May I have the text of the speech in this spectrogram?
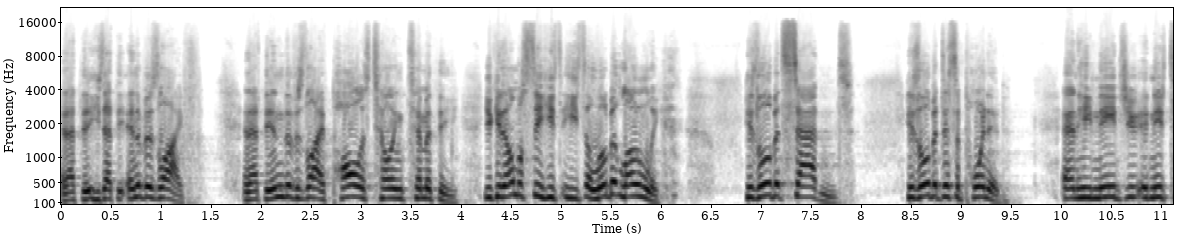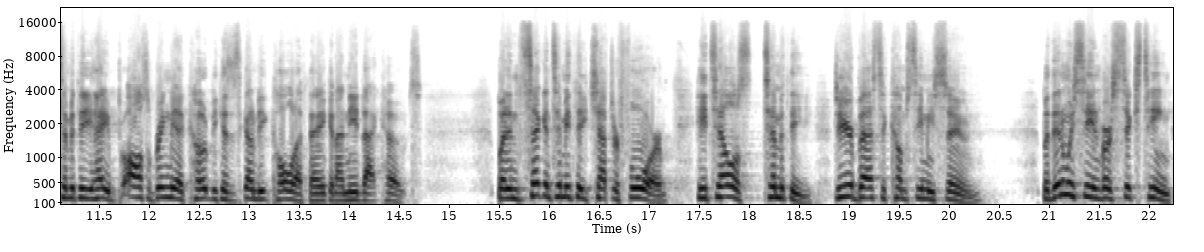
And at the, he's at the end of his life. And at the end of his life, Paul is telling Timothy, you can almost see he's, he's a little bit lonely. He's a little bit saddened. He's a little bit disappointed. And he needs you, it needs Timothy, hey, also bring me a coat because it's going to be cold, I think, and I need that coat. But in 2 Timothy chapter 4, he tells Timothy, do your best to come see me soon. But then we see in verse 16,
